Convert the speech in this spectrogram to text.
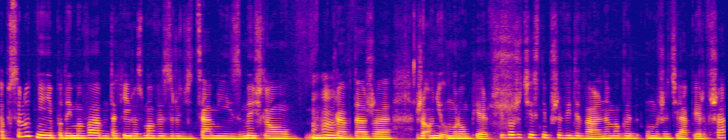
absolutnie nie podejmowałabym takiej rozmowy z rodzicami z myślą, mhm. prawda, że, że oni umrą pierwsi, bo życie jest nieprzewidywalne, mogę umrzeć ja pierwsza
